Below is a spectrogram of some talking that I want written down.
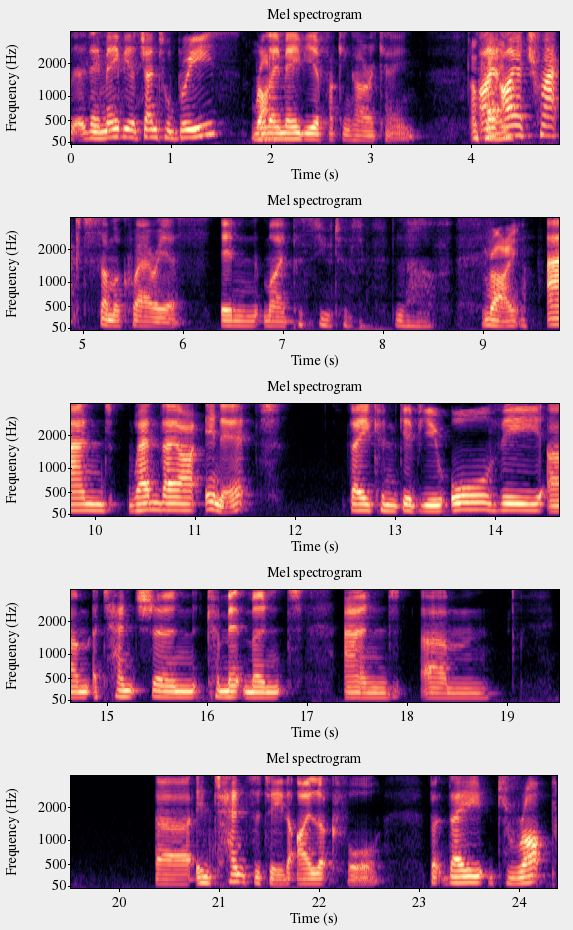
they may be a gentle breeze, or Right. they may be a fucking hurricane. Okay. I, I attract some Aquarius in my pursuit of love. right. And when they are in it, they can give you all the um, attention, commitment, and um, uh, intensity that I look for. But they drop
